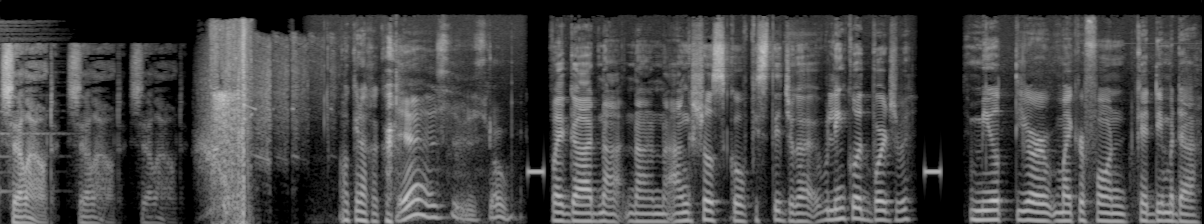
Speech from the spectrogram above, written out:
sell out, sell out, sell out. Okay na. Yeah, let's, let's. Oh my God, na, na, na anxious ko. Piste juga. Lingkod, Borge, be. Mute your microphone kay di mada.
